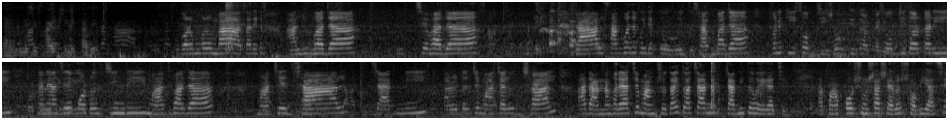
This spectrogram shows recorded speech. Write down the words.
যাই বলেছে ভাই খেলে খাবে। গরম গরম ভাত আর এখানে আলু ভাজা উচ্ছে ভাজা ডাল শাক ভাজা কই দেখতো ওই তো শাক ভাজা ওখানে কি সবজি? সবজি তরকারি। সবজি তরকারি এখানে আছে পটল চিংড়ি মাছ ভাজা মাছের ঝাল চাটনি আর ওটা হচ্ছে মাছ আলুর ঝাল আর রান্নাঘরে আছে মাংস তাই তো? আর চাটনি চাটনিতে হয়ে গেছে। আর পাঁপড় শসা স্যালো সবই আছে।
